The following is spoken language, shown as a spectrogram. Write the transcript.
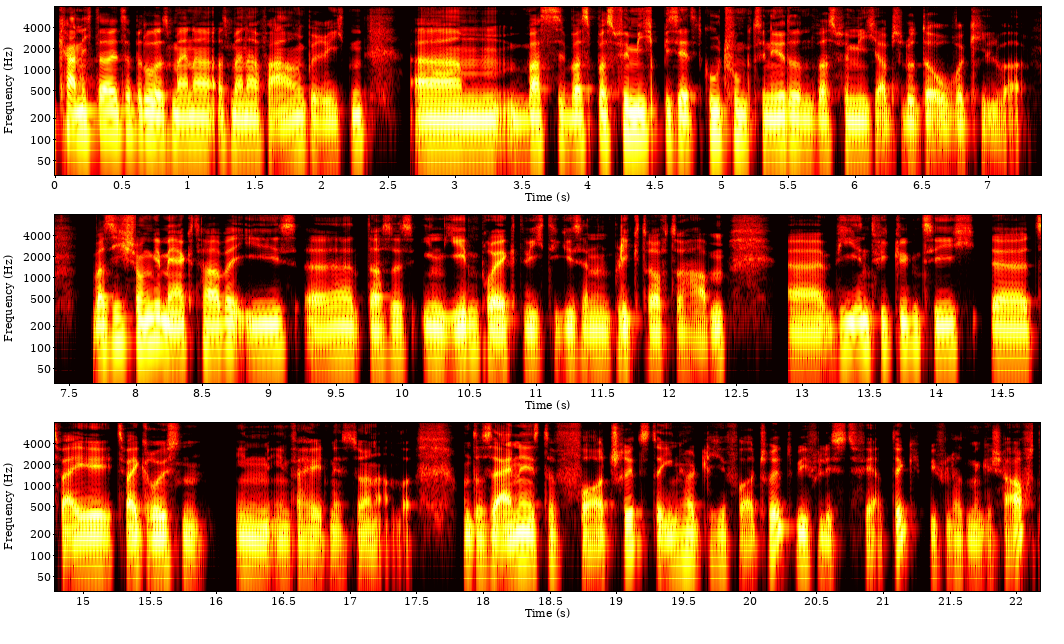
kann ich da jetzt ein bisschen aus meiner, aus meiner Erfahrung berichten, ähm, was, was, was für mich bis jetzt gut funktioniert und was für mich absoluter Overkill war. Was ich schon gemerkt habe, ist, äh, dass es in jedem Projekt wichtig ist, einen Blick darauf zu haben, äh, wie entwickeln sich äh, zwei, zwei Größen in, im Verhältnis zueinander. Und das eine ist der Fortschritt, der inhaltliche Fortschritt, wie viel ist fertig, wie viel hat man geschafft.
